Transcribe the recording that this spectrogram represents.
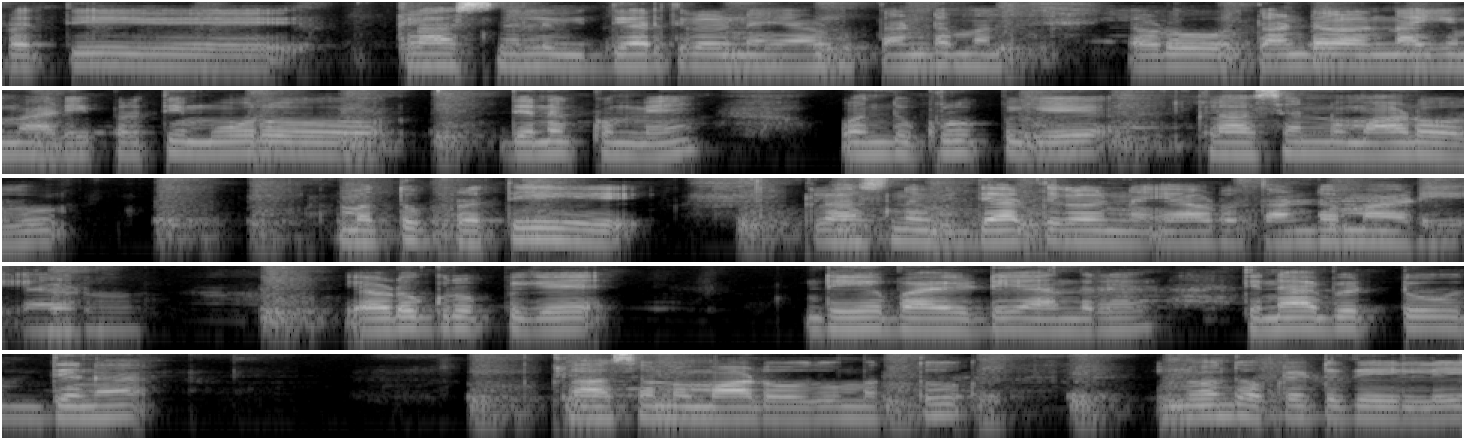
ಪ್ರತಿ ಕ್ಲಾಸ್ನಲ್ಲಿ ವಿದ್ಯಾರ್ಥಿಗಳನ್ನ ಎರಡು ತಂಡ ಮತ್ತು ಎರಡು ತಂಡಗಳನ್ನಾಗಿ ಮಾಡಿ ಪ್ರತಿ ಮೂರು ದಿನಕ್ಕೊಮ್ಮೆ ಒಂದು ಗ್ರೂಪಿಗೆ ಕ್ಲಾಸನ್ನು ಮಾಡುವುದು ಮತ್ತು ಪ್ರತಿ ಕ್ಲಾಸ್ನ ವಿದ್ಯಾರ್ಥಿಗಳನ್ನು ಎರಡು ತಂಡ ಮಾಡಿ, ಎರಡು ಎರಡು ಗ್ರೂಪಿಗೆ ಡೇ ಬೈ ಡೇ ಅಂದರೆ ದಿನ ಬಿಟ್ಟು ದಿನ ಕ್ಲಾಸನ್ನು ಮಾಡುವುದು ಮತ್ತು ಇನ್ನೊಂದು ಅಪ್ಡೇಟ್ ಇದೆ ಇಲ್ಲಿ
